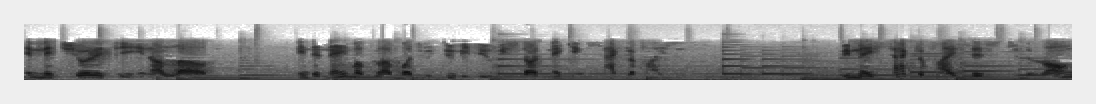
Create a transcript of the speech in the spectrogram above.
immaturity in our love, in the name of love, what we do, we do, we start making sacrifices. We make sacrifices to the wrong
